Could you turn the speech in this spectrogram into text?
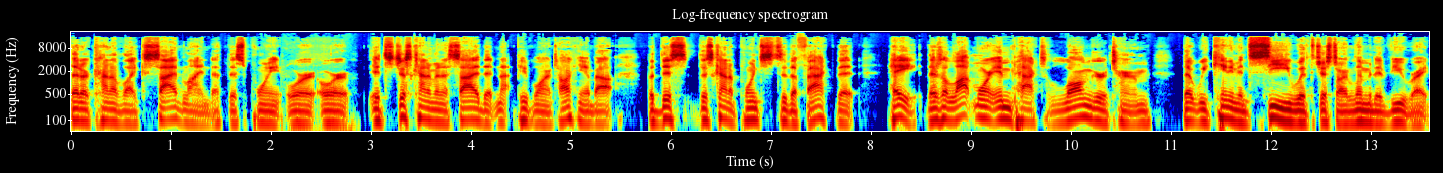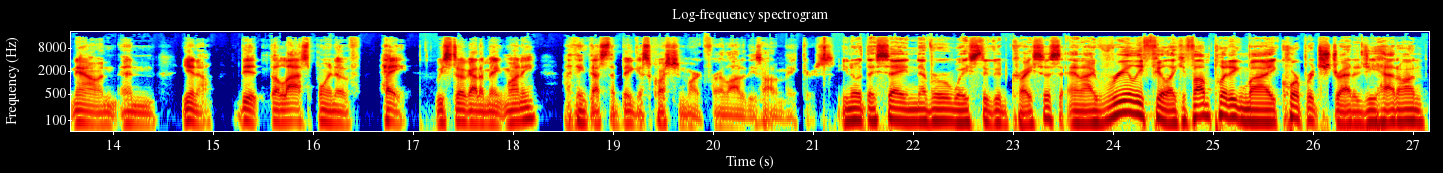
that are kind of like sidelined at this point, or or it's just kind of an aside that not people aren't talking about. But this this kind of points to the fact that hey, there's a lot more impact longer term that we can't even see with just our limited view right now. And and you know the the last point of hey, we still got to make money. I think that's the biggest question mark for a lot of these automakers. You know what they say, never waste a good crisis. And I really feel like if I'm putting my corporate strategy hat on,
